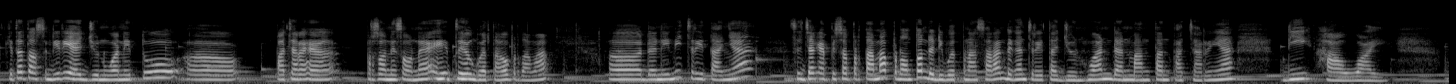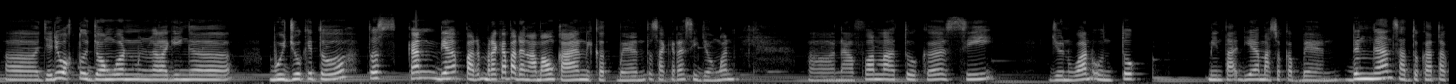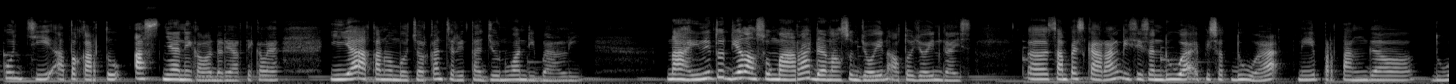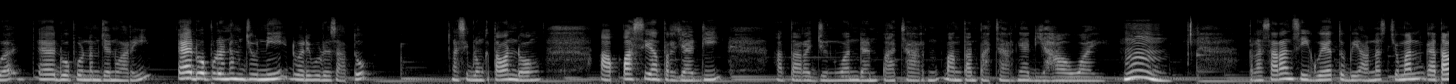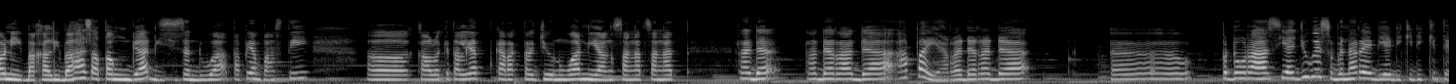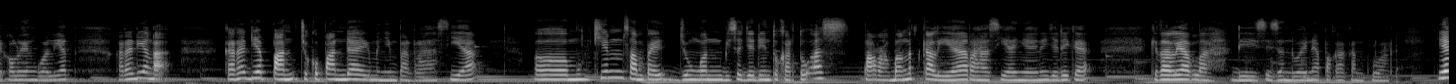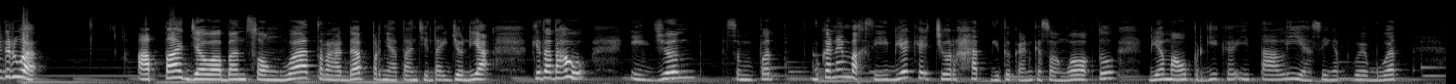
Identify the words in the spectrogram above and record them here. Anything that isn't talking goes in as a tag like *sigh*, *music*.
Kita tahu sendiri ya Junwan itu uh, pacarnya personil Sone *laughs* itu yang gue tahu pertama Uh, dan ini ceritanya sejak episode pertama penonton udah dibuat penasaran dengan cerita Junhwan dan mantan pacarnya di Hawaii. Uh, jadi waktu Jongwon lagi nge bujuk itu, terus kan dia pada mereka pada nggak mau kan ikut band, terus akhirnya si Jongwon uh, nelfon lah tuh ke si Junhwan untuk minta dia masuk ke band dengan satu kata kunci atau kartu asnya nih kalau dari artikelnya ia akan membocorkan cerita Junwan di Bali Nah ini tuh dia langsung marah dan langsung join auto join guys. Uh, sampai sekarang di season 2 episode 2 nih pertanggal 2 eh 26 Januari eh 26 Juni 2021 masih belum ketahuan dong apa sih yang terjadi antara Junwan dan pacar mantan pacarnya di Hawaii. Hmm. Penasaran sih gue to be honest, cuman gak tahu nih bakal dibahas atau enggak di season 2, tapi yang pasti uh, kalau kita lihat karakter Junwan yang sangat-sangat rada rada rada apa ya rada rada uh, penuh rahasia juga sebenarnya dia dikit-dikit ya kalau yang gue lihat. Karena dia nggak karena dia pan, cukup pandai menyimpan rahasia. Uh, mungkin sampai Jungwon bisa jadi untuk kartu as parah banget kali ya rahasianya ini. Jadi kayak kita lihatlah di season 2 ini apakah akan keluar. Yang kedua apa jawaban Songhwa terhadap pernyataan cinta Ijun? Ya kita tahu Ijun sempet bukan nembak sih dia kayak curhat gitu kan ke Songwa waktu dia mau pergi ke Italia. Seingat gue buat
